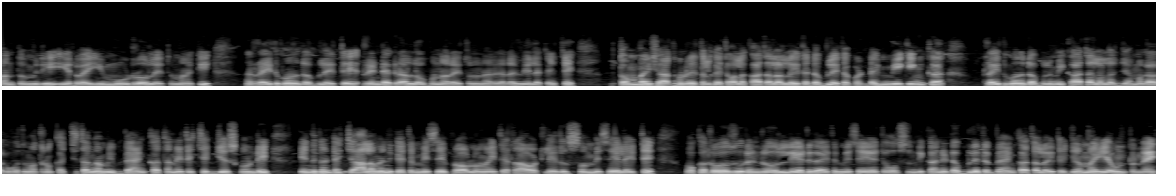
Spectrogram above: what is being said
పంతొమ్మిది ఇరవై ఈ మూడు రోజులు అయితే మనకి రైతు బంధు డబ్బులు అయితే రెండు ఎకరాల లోపు ఉన్న రైతులు ఉన్నారు కదా. వీళ్ళకైతే తొంభై శాతం రైతులకైతే వాళ్ళ ఖాతాలలో అయితే డబ్బులు అయితే పడ్డాయి. మీకు ఇంకా రైతు బంధు డబ్బులు మీ ఖాతాలలో జమ కాకపోతే మాత్రం ఖచ్చితంగా మీ బ్యాంక్ ఖాతాను అయితే చెక్ చేసుకోండి. ఎందుకంటే చాలామందికి అయితే మెసేజ్ ప్రాబ్లం అయితే రావట్లేదు. సో మెసేజ్లు అయితే ఒక రోజు రెండు రోజులు లేట్గా అయితే మెసేజ్ అయితే వస్తుంది. కానీ డబ్బులు అయితే బ్యాంక్ ఖాతాలో అయితే జమ అయ్యే ఉంటున్నాయి.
